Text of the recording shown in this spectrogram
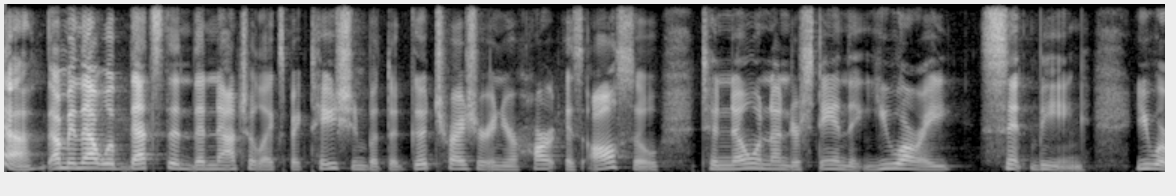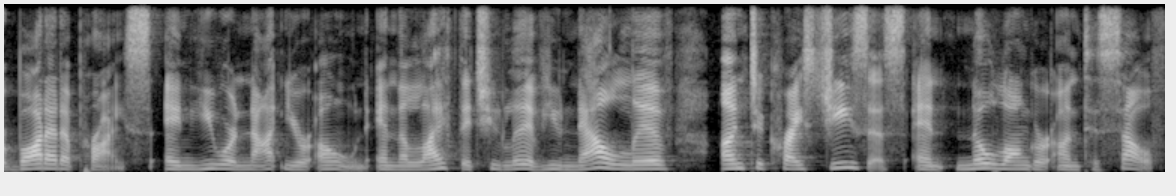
yeah. I mean that would that's the the natural expectation, but the good treasure in your heart is also to know and understand that you are a sent being. You were bought at a price and you are not your own. And the life that you live, you now live unto Christ Jesus and no longer unto self.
